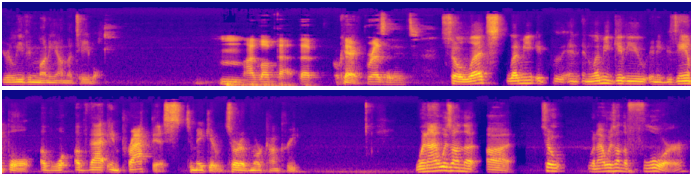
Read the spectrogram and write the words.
you're leaving money on the table mm, i love that that okay that resonates so let's let me and, and, let me give you an example of what of that in practice to make it sort of more concrete. When I was on the uh, so when I was on the floor,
